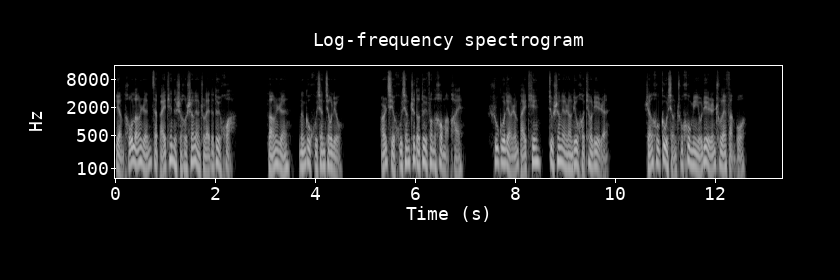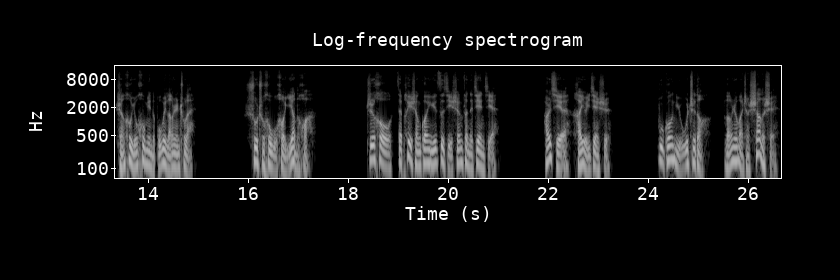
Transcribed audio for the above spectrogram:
两头狼人在白天的时候商量出来的对话，狼人能够互相交流，而且互相知道对方的号码牌。如果两人白天就商量让六号跳猎人，然后构想出后面有猎人出来反驳，然后由后面的不畏狼人出来，说出和五号一样的话，之后再配上关于自己身份的见解，而且还有一件事，不光女巫知道狼人晚上杀了谁。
